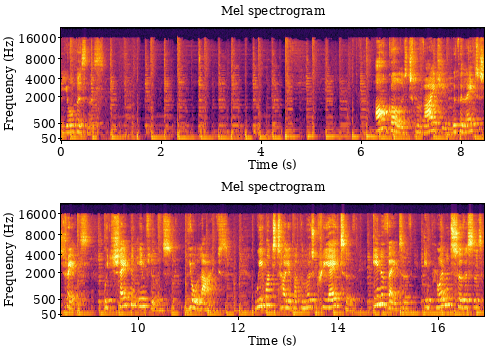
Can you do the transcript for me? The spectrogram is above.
your business. Our goal is to provide you with the latest trends which shape and influence your lives. We want to tell you about the most creative, innovative employment services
